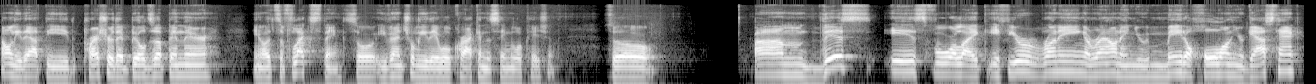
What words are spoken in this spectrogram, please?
Not only that, the, the pressure that builds up in there, you know, it's a flex thing. So eventually they will crack in the same location. So um, this is for like if you're running around and you made a hole on your gas tank.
